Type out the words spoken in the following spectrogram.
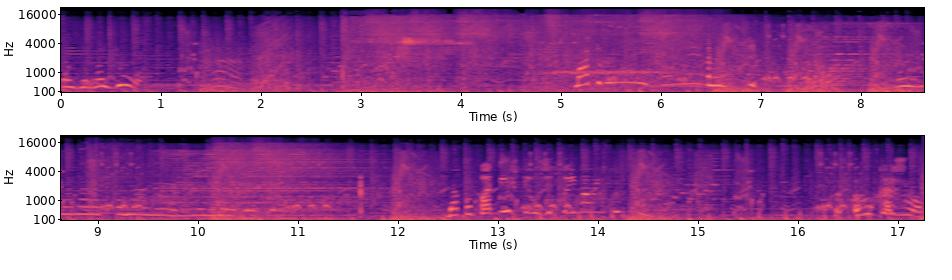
Да я мою! Смотри! Нужно на Да попадешь ты уже твоей маленькой Рукожоп!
